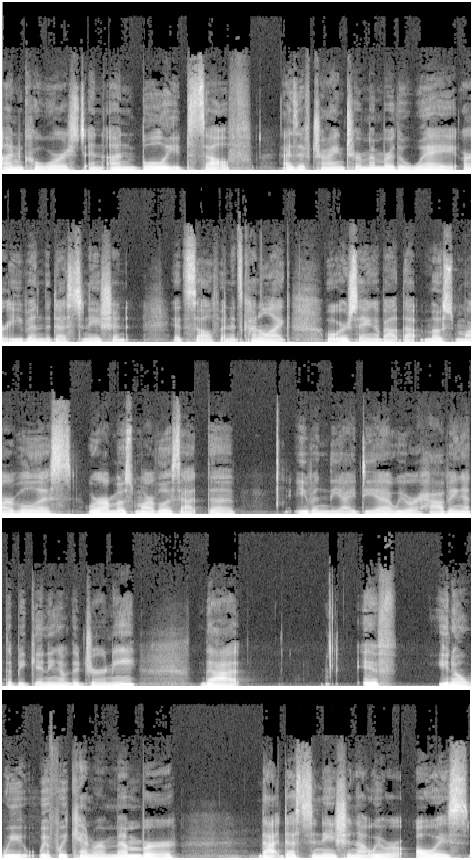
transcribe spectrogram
uncoerced and unbullied self, as if trying to remember the way or even the destination itself. And it's kind of like what we were saying about that most marvelous, we're our most marvelous at the, even the idea we were having at the beginning of the journey that if you know, we if we can remember that destination that we were always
